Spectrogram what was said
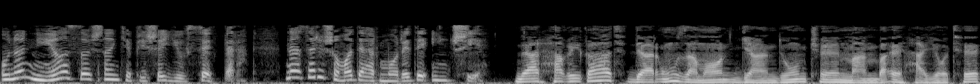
اونا نیاز داشتن که پیش یوسف برن. نظر شما در مورد این چیه؟ در حقیقت در اون زمان گندم که منبع حیاته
